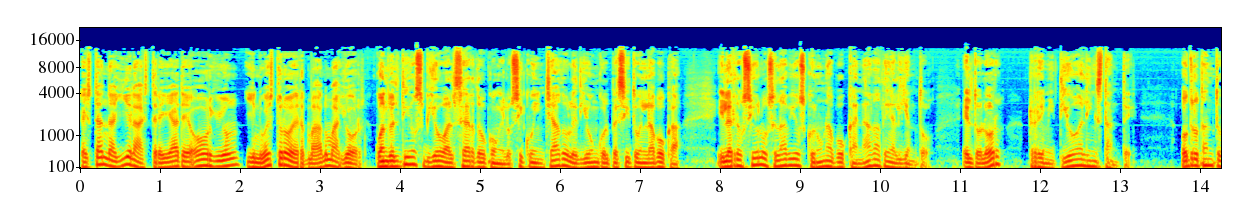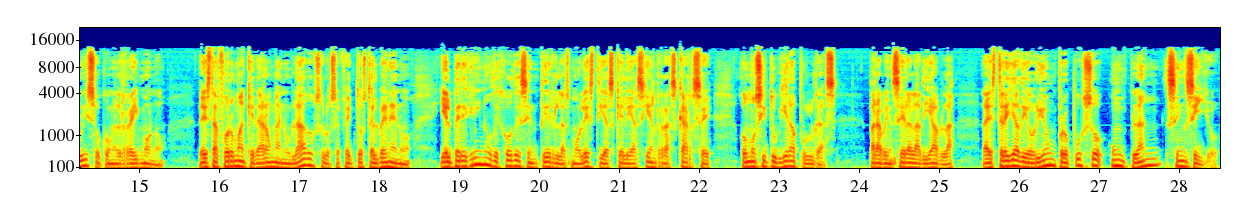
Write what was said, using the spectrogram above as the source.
están allí la estrella de Orión y nuestro hermano mayor. Cuando el dios vio al cerdo con el hocico hinchado, le dio un golpecito en la boca y le roció los labios con una bocanada de aliento. El dolor remitió al instante. Otro tanto hizo con el rey mono. De esta forma quedaron anulados los efectos del veneno, y el peregrino dejó de sentir las molestias que le hacían rascarse como si tuviera pulgas. Para vencer a la diabla, la estrella de Orión propuso un plan sencillo.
